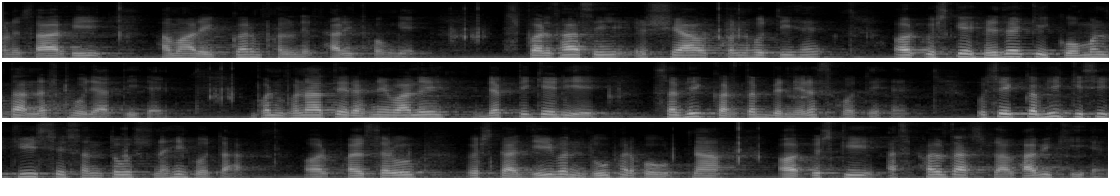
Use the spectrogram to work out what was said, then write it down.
अनुसार ही हमारे कर्म फल निर्धारित होंगे। स्पर्धा से ईर्ष्या उत्पन्न होती है और उसके हृदय की कोमलता नष्ट हो जाती है। भुनभुनाते रहने वाले व्यक्ति के लिए सभी कर्तव्य निरस होते हैं। उसे कभी किसी चीज़ से संतोष नहीं होता। और फलस्वरूप उसका जीवन दूभर हो उठना और उसकी असफलता स्वाभाविक ही है।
